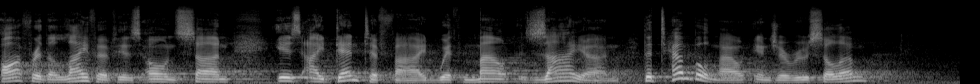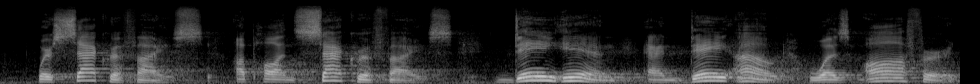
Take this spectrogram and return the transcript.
offer the life of his own son, is identified with Mount Zion, the Temple Mount in Jerusalem, where sacrifice upon sacrifice, day in and day out, was offered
